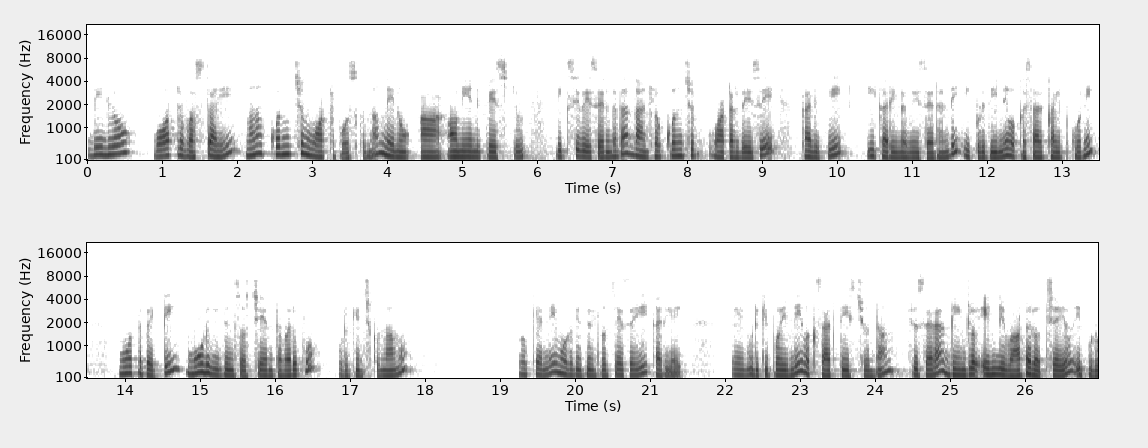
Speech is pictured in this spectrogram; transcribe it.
దీనిలో వాటర్ వస్తాయి. మనం కొంచెం వాటర్ పోసుకుందాం. నేను ఆ ఆనియన్ పేస్ట్ మిక్సీ వేసాను కదా దాంట్లో కొంచెం వాటర్ వేసి కలిపి ఈ కర్రీలో వేసానండి. ఇప్పుడు దీన్ని ఒకసారి కలుపుకొని మూత పెట్టి మూడు విజిల్స్ వచ్చేంత వరకు ఉడికించుకున్నాము. ఓకే అండి మూడు విజిల్స్ వచ్చేసాయి కర్రీ ఉడికిపోయింది. ఒకసారి తీసి చూద్దాం. చూసారా దీంట్లో ఎన్ని వాటర్ వచ్చాయో. ఇప్పుడు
